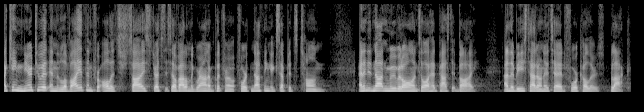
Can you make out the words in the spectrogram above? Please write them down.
I came near to it, and the Leviathan, for all its size, stretched itself out on the ground and put forth nothing except its tongue. And it did not move at all until I had passed it by. And the beast had on its head four colors black,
